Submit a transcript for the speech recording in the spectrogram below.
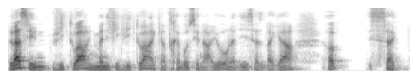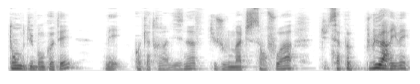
Là c'est une victoire, une magnifique victoire avec un très beau scénario. On l'a dit, ça se bagarre, hop, ça tombe du bon côté. Mais en 99, tu joues le match 100 fois, tu, ça peut plus arriver.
